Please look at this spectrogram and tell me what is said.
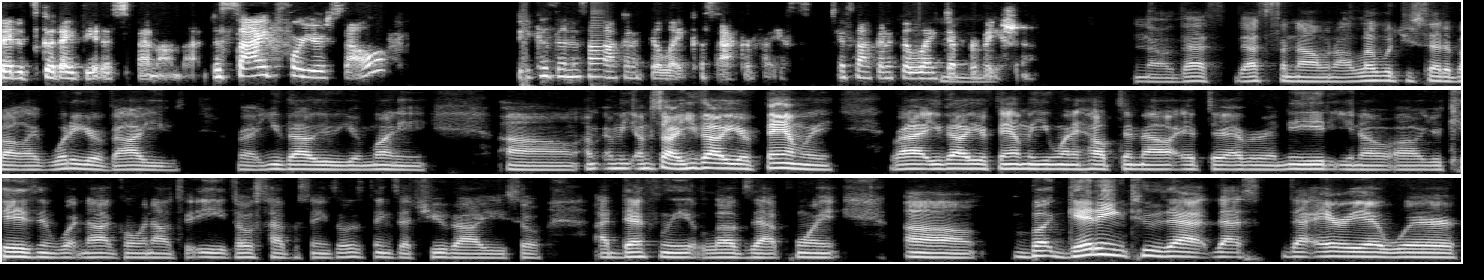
that it's a good idea to spend on that. Decide for yourself because then it's not going to feel like a sacrifice. It's not going to feel like Mm. deprivation. No, that's that's phenomenal. I love what you said about like what are your values, right? You value your money. Um, I, I mean, I'm sorry, you value your family, right? You value your family. You want to help them out if they're ever in need. You know, uh, your kids and whatnot, going out to eat, those type of things. Those are things that you value. So I definitely love that point. Um, but getting to that that's that area where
